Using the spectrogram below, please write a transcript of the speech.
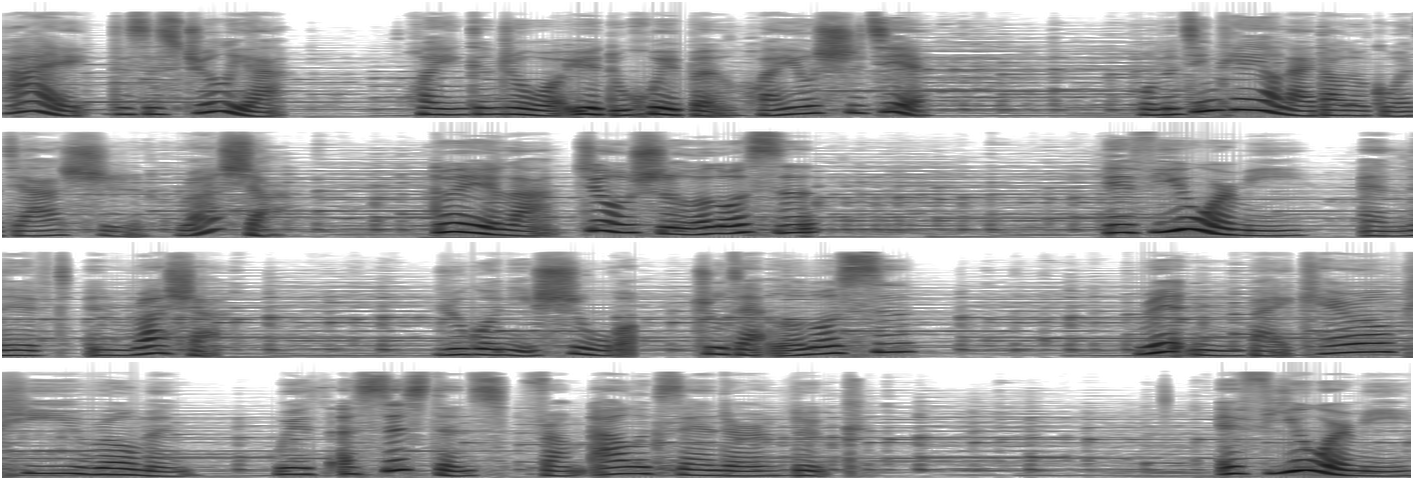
Hi, this is Julia。欢迎跟着我阅读绘本，环游世界。我们今天要来到的国家是 Russia。对啦，就是俄罗斯。If you were me and lived in Russia，如果你是我，住在俄罗斯。Written by Carole P. Roman with assistance from Alexander Luke。If you were me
